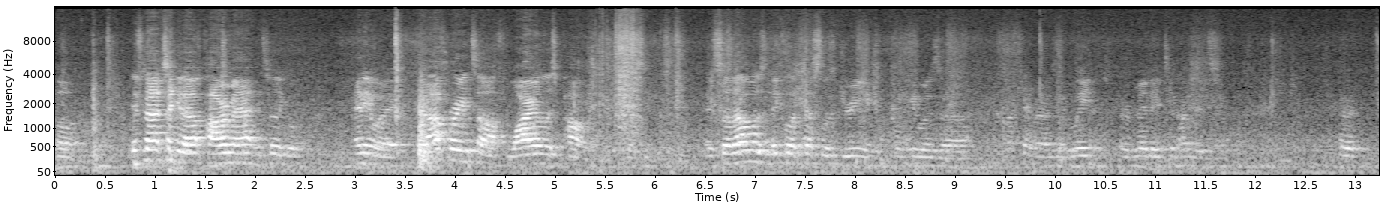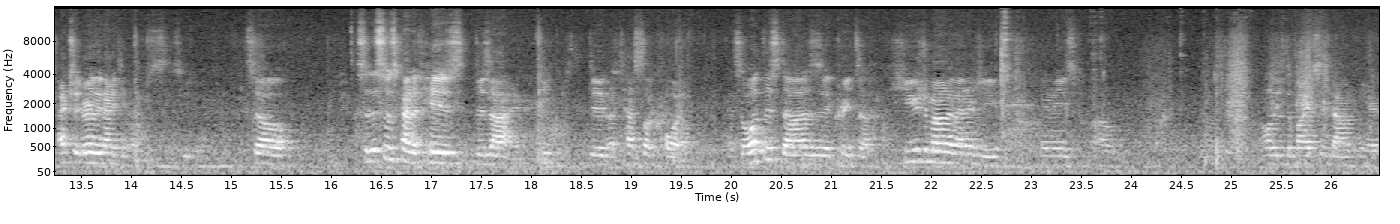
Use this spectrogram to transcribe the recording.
Well, if not, check it out, PowerMat, it's really cool. Anyway, it operates off wireless power. And so that was Nikola Tesla's dream when he was, uh, I can't remember, it was like late or mid 1800s. Or actually early 1900s, excuse me. So, so this was kind of his design. He did a Tesla coil. And so what this does is it creates a huge amount of energy in these, um, all these devices down here,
